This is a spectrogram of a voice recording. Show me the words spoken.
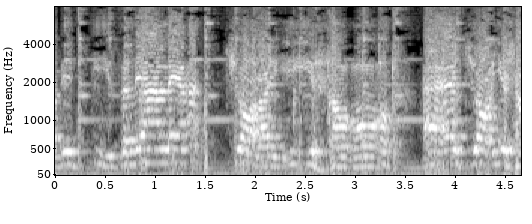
我的弟子连连叫了一声，哎，叫一声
